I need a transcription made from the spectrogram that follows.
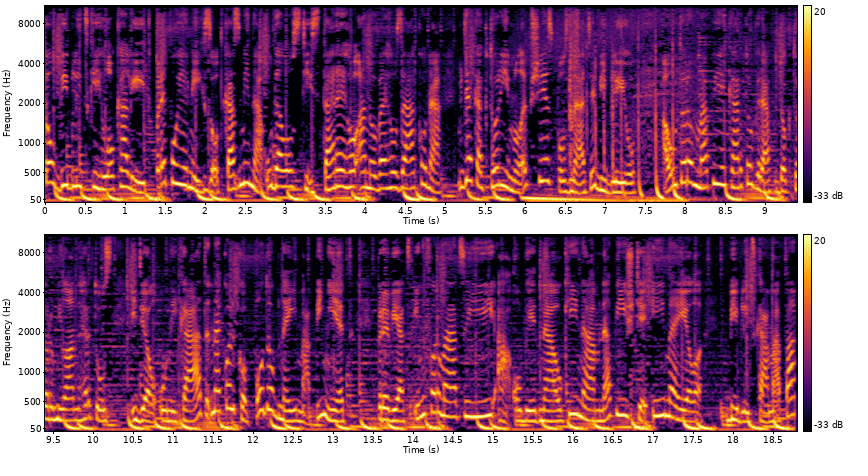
100 biblických lokalít prepojených s odkazmi na udalosti Starého a Nového zákona, vďaka ktorým lepšie spoznáte Bibliu. Autorom mapy je kartograf dr. Milan Hrtus. Ide o unikát, nakoľko podobnej mapy niet. Pre viac informácií a objednávky nám napíšte e-mail biblická mapa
